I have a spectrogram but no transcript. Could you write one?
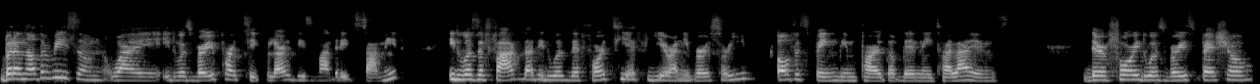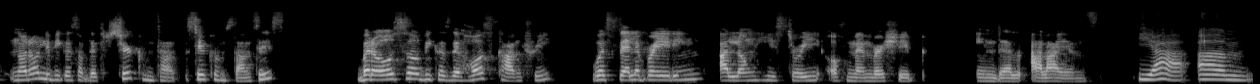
But another reason why it was very particular, this Madrid summit, it was the fact that it was the 40th year anniversary of Spain being part of the NATO alliance. Therefore, it was very special, not only because of the circumstances, but also because the host country was celebrating a long history of membership in the alliance. Yeah. Um,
